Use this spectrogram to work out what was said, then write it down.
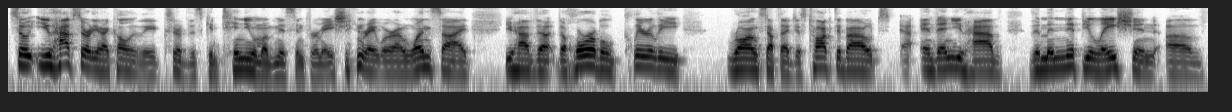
So you have sort of, and I call it the sort of this continuum of misinformation, right? Where on one side you have the the horrible, clearly wrong stuff that I just talked about, uh, and then you have the manipulation of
